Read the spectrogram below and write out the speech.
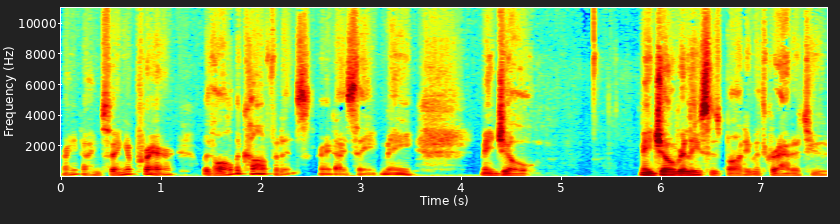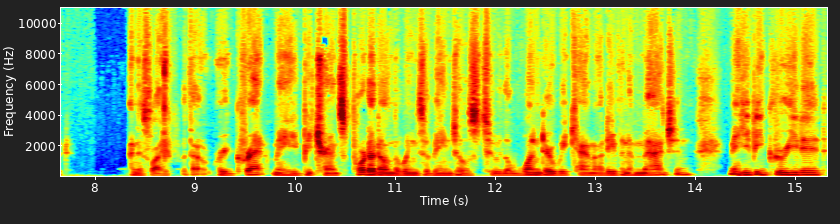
right? I'm saying a prayer with all the confidence, right? I say, may, may Joe, may Joe release his body with gratitude and his life without regret. May he be transported on the wings of angels to the wonder we cannot even imagine. May he be greeted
